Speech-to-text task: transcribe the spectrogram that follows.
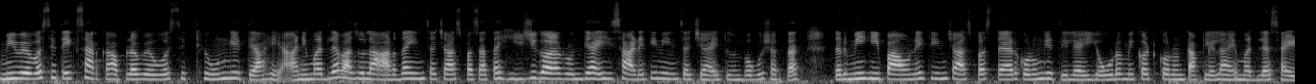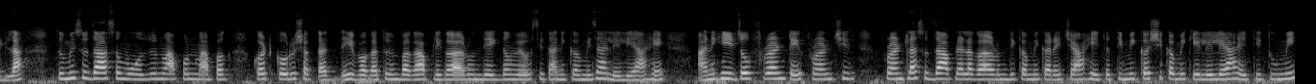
मी व्यवस्थित एकसारखा आपलं व्यवस्थित ठेवून घेते आहे. आणि मधल्या बाजूला अर्धा इंचाच्या आसपास आता ही जी गळा रुंदी आहे ही साडेतीन इंचाची आहे तुम्ही बघू शकतात. तर मी ही पावणे तीनच्या आसपास तयार करून घेतलेली आहे. एवढं मी कट करून टाकलेलं आहे मधल्या साईडला. तुम्हीसुद्धा असं मोजून मापून मापक कट करू शकतात. हे बघा तुम्ही बघा आपली गळा रुंदी एकदम व्यवस्थित आणि कमी झालेली आहे. आणि ही जो फ्रंट आहे फ्रंटची फ्रंटलासुद्धा आपल्याला गळा रुंदी कमी करायची आहे. तर ती मी कशी कमी केलेली आहे ती तुम्ही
